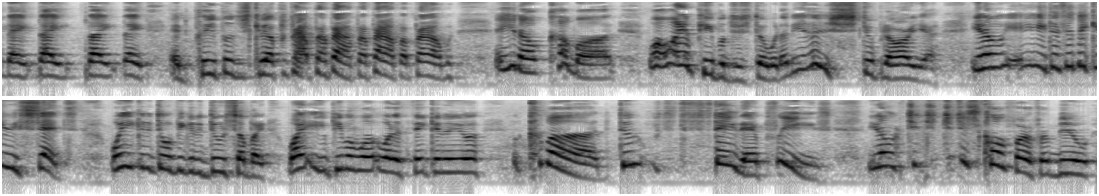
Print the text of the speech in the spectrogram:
night, night, night, night, and people just come out, pow, pow, pow, pow, pow, pow, pow. And you know, come on. Well, why are people just doing it? I mean, how stupid are you? You know, it doesn't make any sense. What are you to do if you're to do somebody? Why you people want, want to think of you? come on, dude, stay there, please. You know, j- j- just call for for new.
